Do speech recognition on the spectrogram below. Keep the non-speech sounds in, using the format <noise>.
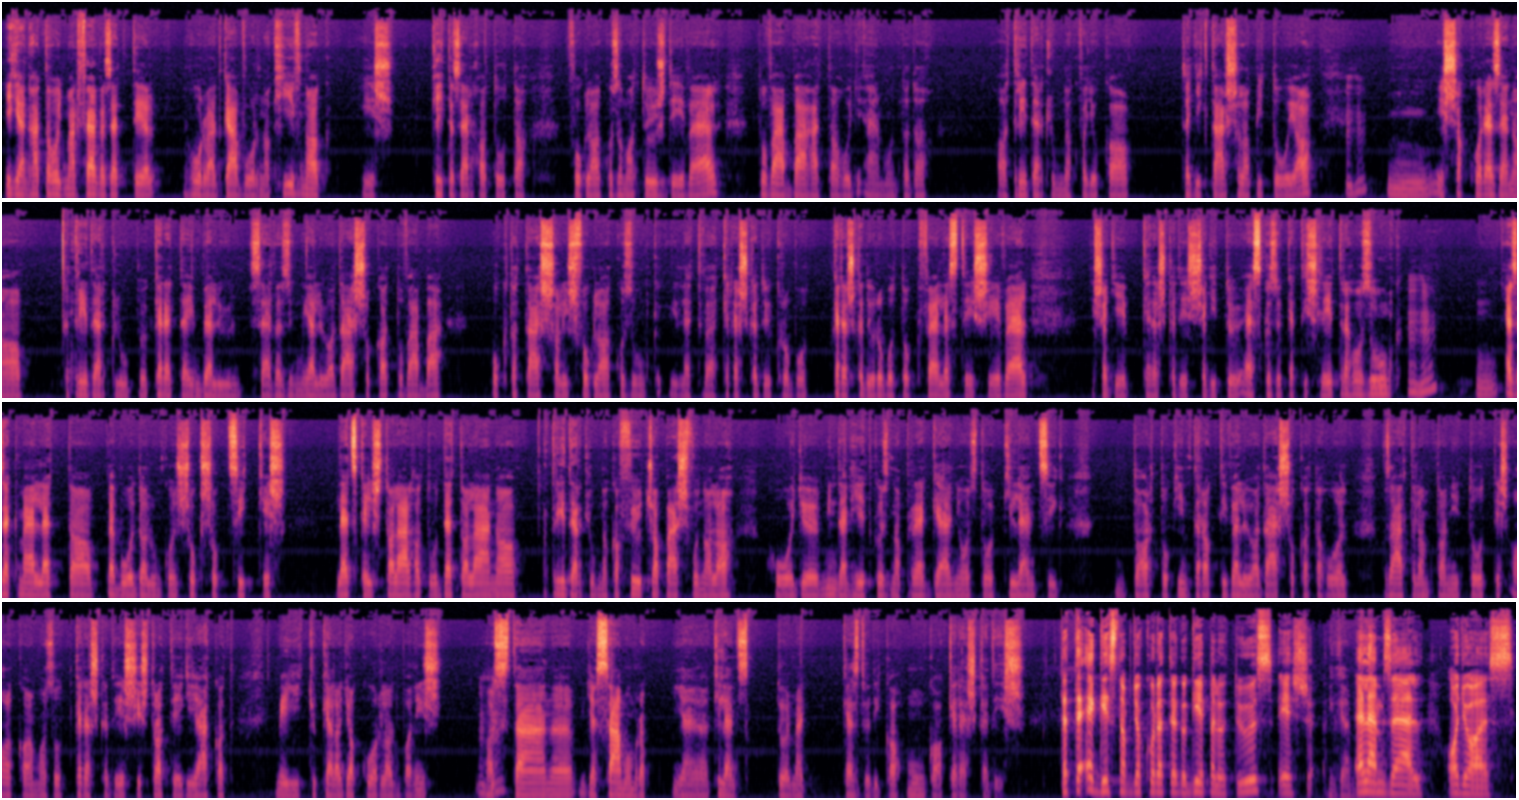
Igen, hát ahogy már felvezettél, Horváth Gábornak hívnak, és 2006 óta foglalkozom a tőzsdével, továbbá, hát ahogy elmondtad, a, a Trader Clubnak vagyok a, az egyik társalapítója, uh-huh. és akkor ezen a, a Trader Club keretein belül szervezünk mi előadásokat, továbbá oktatással is foglalkozunk, illetve kereskedők robot, kereskedő robotok fejlesztésével, és egyéb kereskedés segítő eszközöket is létrehozunk. Uh-huh. Ezek mellett a weboldalunkon sok-sok cikk és lecke is található, de talán a, Trader Clubnak a fő csapásvonala, hogy minden hétköznap reggel 8-tól 9-ig tartok interaktív előadásokat, ahol az általam tanított és alkalmazott kereskedési stratégiákat mélyítjük el a gyakorlatban is. Uh-huh. Aztán ugye számomra ilyen kilenctől megkezdődik a munka, a kereskedés. Tehát te egész nap gyakorlatilag a gép előtt ülsz, és igen. elemzel, agyalsz.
